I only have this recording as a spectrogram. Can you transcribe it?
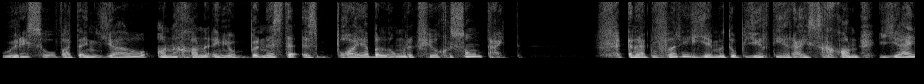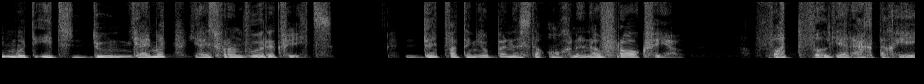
hoor hierso, wat in jou aangaan in jou binneste is baie belangrik vir jou gesondheid. En ek wil hê jy moet op hierdie reis gaan. Jy moet iets doen. Jy moet jy is verantwoordelik vir iets. Dit wat in jou binneste aangaan. Nou vra ek vir jou. Wat wil jy regtig hê?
